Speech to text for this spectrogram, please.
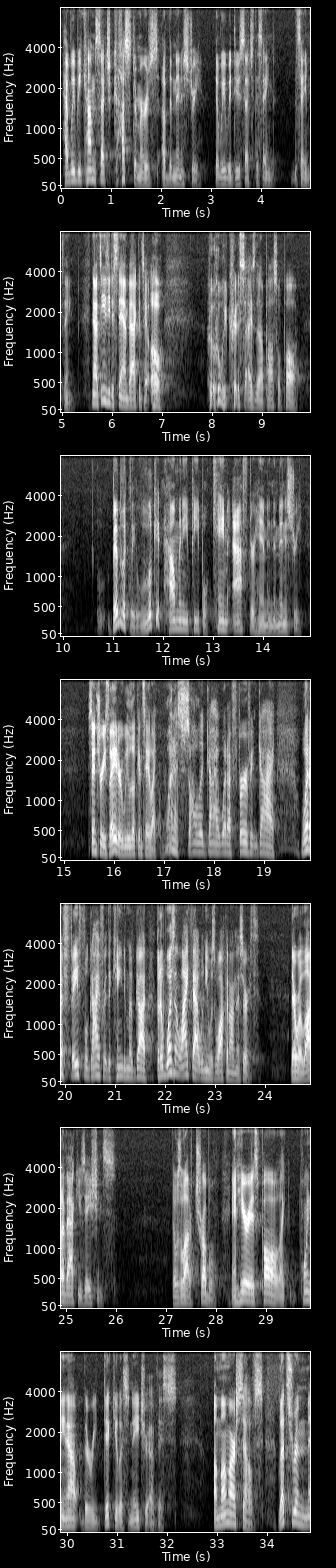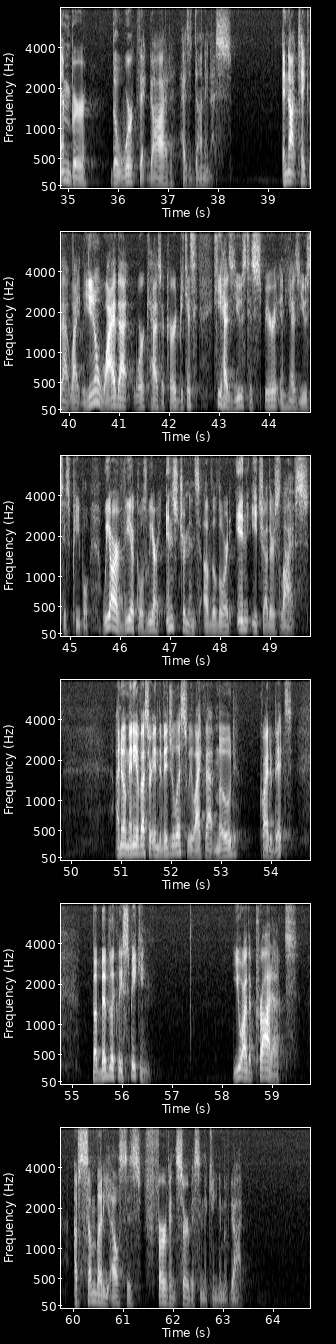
Have we become such customers of the ministry that we would do such the same, the same thing? Now, it's easy to stand back and say, oh, who would criticize the Apostle Paul? Biblically, look at how many people came after him in the ministry. Centuries later, we look and say, like, what a solid guy, what a fervent guy, what a faithful guy for the kingdom of God. But it wasn't like that when he was walking on this earth. There were a lot of accusations. There was a lot of trouble. And here is Paul like pointing out the ridiculous nature of this. Among ourselves, let's remember the work that God has done in us and not take that lightly. You know why that work has occurred? Because he has used his spirit and he has used his people. We are vehicles, we are instruments of the Lord in each other's lives. I know many of us are individualists, we like that mode quite a bit. But biblically speaking, you are the product of somebody else's fervent service in the kingdom of God.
